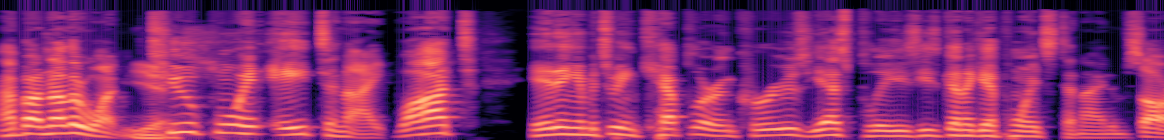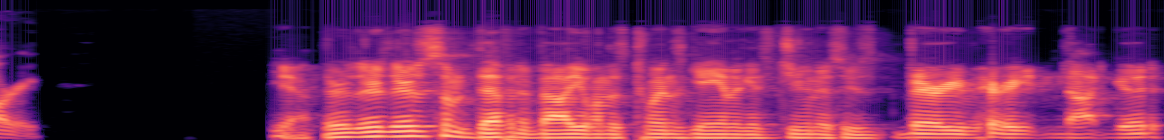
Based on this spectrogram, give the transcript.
How about another one? Yes. Two point eight tonight. What hitting in between Kepler and Cruz? Yes, please. He's going to get points tonight. I'm sorry. Yeah, there, there, there's some definite value on this Twins game against Junis, who's very, very not good.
